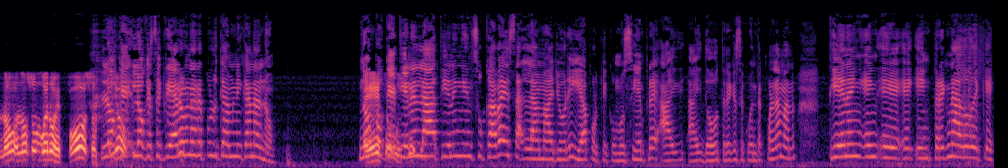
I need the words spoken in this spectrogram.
no no son buenos esposos Los que, los que se criaron en la República Dominicana, no. No, Eso, porque usted- tienen la tienen en su cabeza la mayoría, porque como siempre hay hay dos o tres que se cuentan con la mano, tienen en- eh, eh, impregnado de que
